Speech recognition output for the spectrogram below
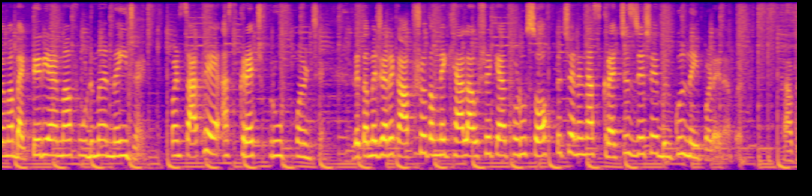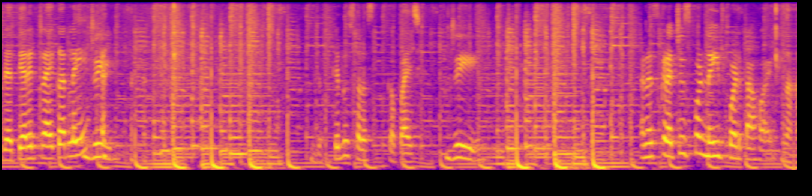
તો એમાં બેક્ટેરિયા એમાં ફૂડમાં નહીં જાય. પણ સાથે આ સ્ક્રેચ પ્રૂફ પણ છે. એટલે તમે જ્યારે કાપશો તમને ખ્યાલ આવશે કે આ થોડું સોફ્ટ છે અને એના સ્ક્રેચીસ જે છે એ બિલકુલ નહીં પડે એના પર. આપણે અત્યારે ટ્રાય કરી લઈએ. જી કેટલું સરસ કપાય છે. જી. અને સ્ક્રેચિસ પણ નહીં જ પડતા હોય. ના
